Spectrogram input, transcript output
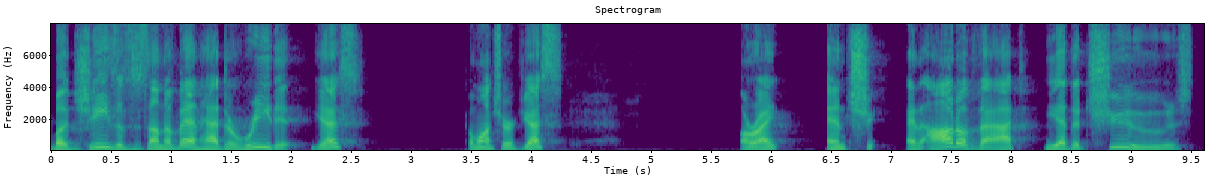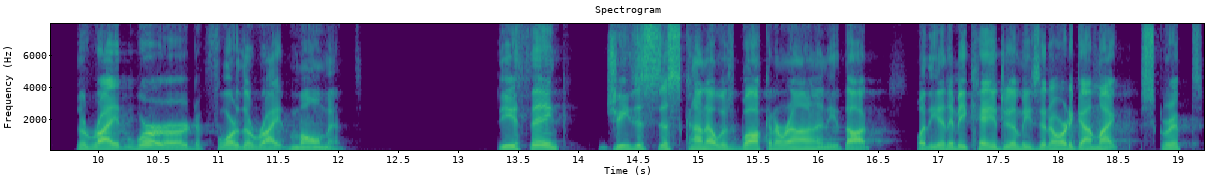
but Jesus, the Son of Man, had to read it. Yes? Come on, church. Yes? All right. And and out of that, he had to choose the right word for the right moment. Do you think Jesus just kind of was walking around and he thought, when the enemy came to him, he said, I already got my script.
